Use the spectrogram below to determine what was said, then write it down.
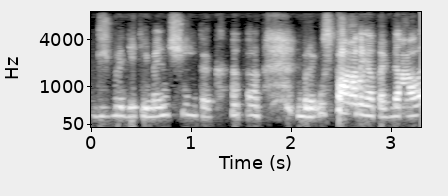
když byly děti menší, tak byly uspány a tak dále,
